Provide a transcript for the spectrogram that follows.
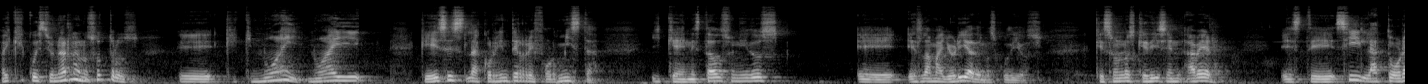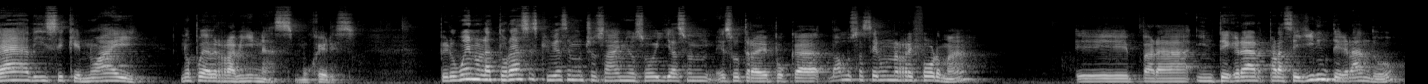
hay que cuestionarla nosotros. Eh, que, no hay, no hay, que esa es la corriente reformista y que en Estados Unidos eh, es la mayoría de los judíos, que son los que dicen, a ver, este, sí, la Torá dice que no hay, no puede haber rabinas, mujeres. Pero bueno, la Torá se escribió hace muchos años, hoy ya son, es otra época. Vamos a hacer una reforma eh, para integrar, para seguir integrando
